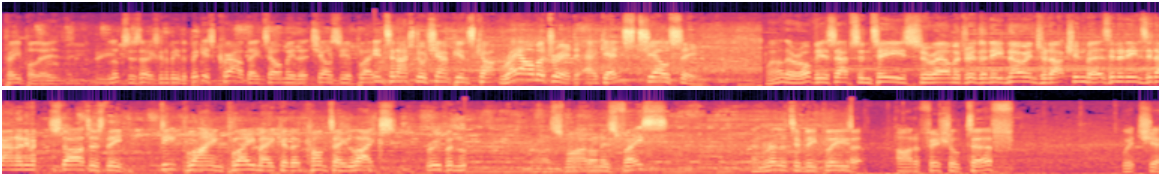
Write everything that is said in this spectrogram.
people, it looks as though it's going to be the biggest crowd, they tell me, that Chelsea have played. International Champions Cup, Real Madrid against Chelsea. Well, there are obvious absentees for Real Madrid that need no introduction, but Zinedine Zidane only start as the deep-lying playmaker that Conte likes. Ruben, a smile on his face, and relatively pleased. Artificial turf, which... Uh,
